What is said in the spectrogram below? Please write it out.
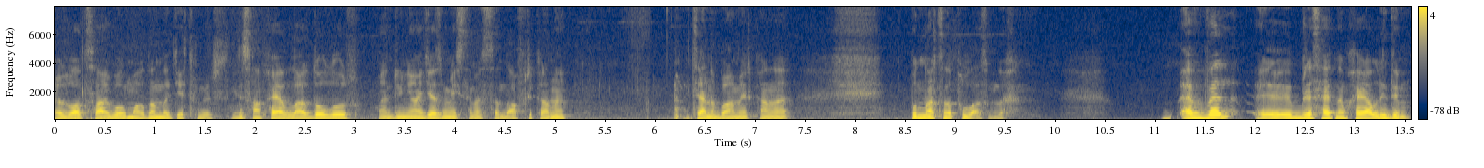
övlad sahibi olmaqdan da getmir. İnsan xəyalları da olur. Mən dünyanı gəzmək istəməzsən də Afrikanı, Cənubi Amerikanı. Bunun üçün də pul lazımdır. Əvvəl e, biraz həddən xəyallı idim.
